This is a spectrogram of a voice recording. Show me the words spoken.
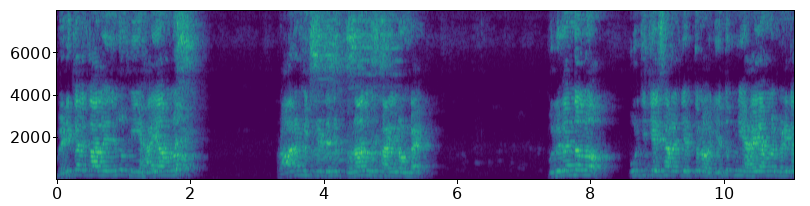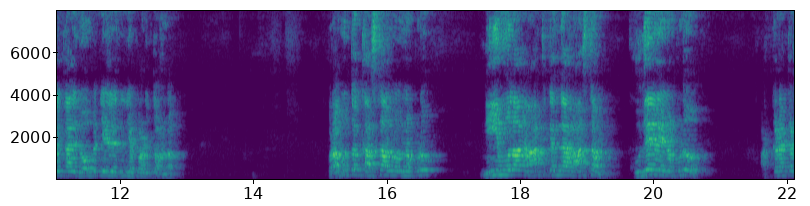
మెడికల్ కాలేజీలు మీ హయాంలో ప్రారంభించినటువంటి పునాదుల స్థాయిలో ఉన్నాయి. పులివెందల్లో పూర్తి చేశారని చెప్తున్నావు. ఎందుకు నీ హయాంలో మెడికల్ కాలేజ్ ఓపెన్ చేయలేదని చెప్పి అడుగుతూ ఉన్నాం ప్రభుత్వం కష్టాల్లో ఉన్నప్పుడు నీ మూలాన ఆర్థికంగా రాష్ట్రం కుదేలైనప్పుడు అక్కడక్కడ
